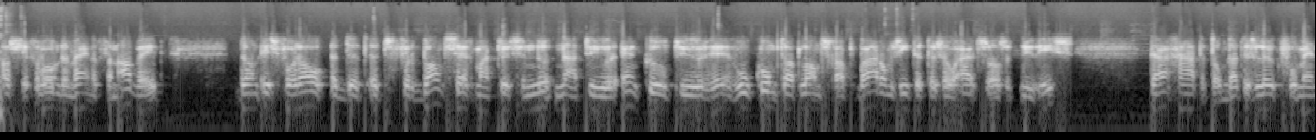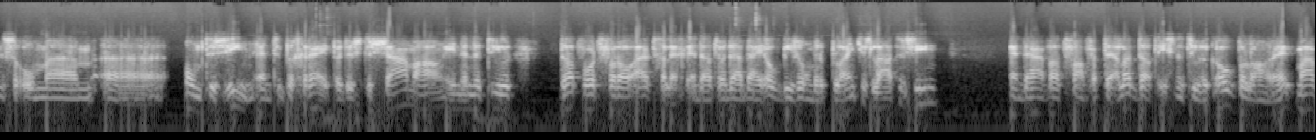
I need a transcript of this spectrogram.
Als je gewoon er weinig van af weet, dan is vooral het, het, verband zeg maar, tussen natuur en cultuur. Hè, hoe komt dat landschap? Waarom ziet het er zo uit zoals het nu is? Daar gaat het om. Dat is leuk voor mensen om, ehm, eh, om te zien en te begrijpen. Dus de samenhang in de natuur, dat wordt vooral uitgelegd. En dat we daarbij ook bijzondere plantjes laten zien. En daar wat van vertellen, dat is natuurlijk ook belangrijk. Maar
